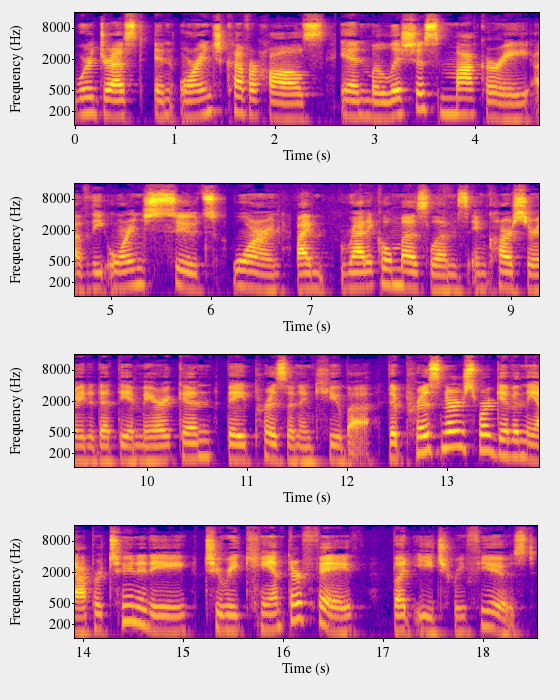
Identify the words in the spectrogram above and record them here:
were dressed in orange coveralls in malicious mockery of the orange suits worn by radical Muslims incarcerated at the American Bay Prison in Cuba. The prisoners were given the opportunity to recant their faith, but each refused.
